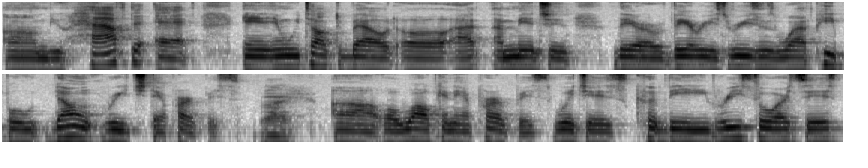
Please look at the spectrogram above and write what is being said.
Um, you have to act, and, and we talked about. Uh, I, I mentioned there are various reasons why people don't reach their purpose Right. uh, or walk in their purpose, which is could be resources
